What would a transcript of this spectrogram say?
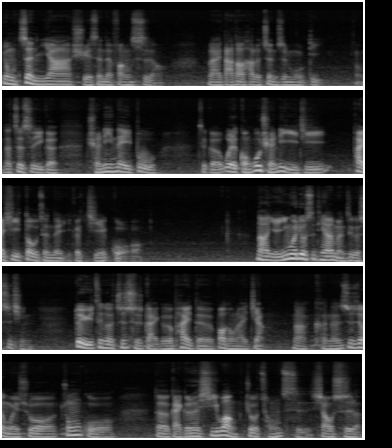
用镇压学生的方式哦，来达到他的政治目的。那这是一个权力内部这个为了巩固权力以及派系斗争的一个结果。那也因为六四天安门这个事情。对于这个支持改革派的报童来讲，那可能是认为说中国的改革的希望就从此消失了。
